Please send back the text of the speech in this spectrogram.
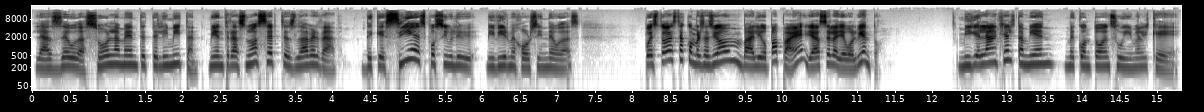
Las deudas solamente te limitan. Mientras no aceptes la verdad de que sí es posible vivir mejor sin deudas, pues toda esta conversación valió papa, ¿eh? Ya se la llevó el viento. Miguel Ángel también me contó en su email que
